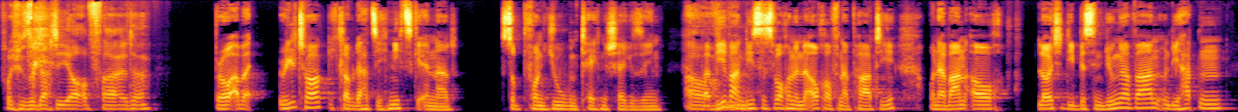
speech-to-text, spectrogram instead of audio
Wo ich mir so dachte, ja, Opfer, Alter. Bro, aber Real Talk, ich glaube, da hat sich nichts geändert. So von Jugend technisch her gesehen. Oh, Weil wir waren dieses Wochenende auch auf einer Party und da waren auch Leute, die ein bisschen jünger waren und die hatten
